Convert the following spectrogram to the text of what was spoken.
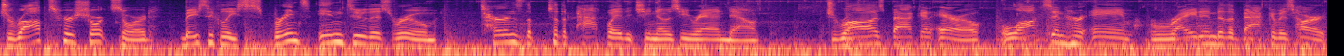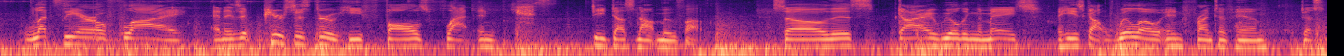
drops her short sword, basically sprints into this room, turns the, to the pathway that she knows he ran down, draws back an arrow, locks in her aim right into the back of his heart, lets the arrow fly, and as it pierces through, he falls flat and Yes. he does not move up. So this guy wielding the mace, he's got Willow in front of him. Just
